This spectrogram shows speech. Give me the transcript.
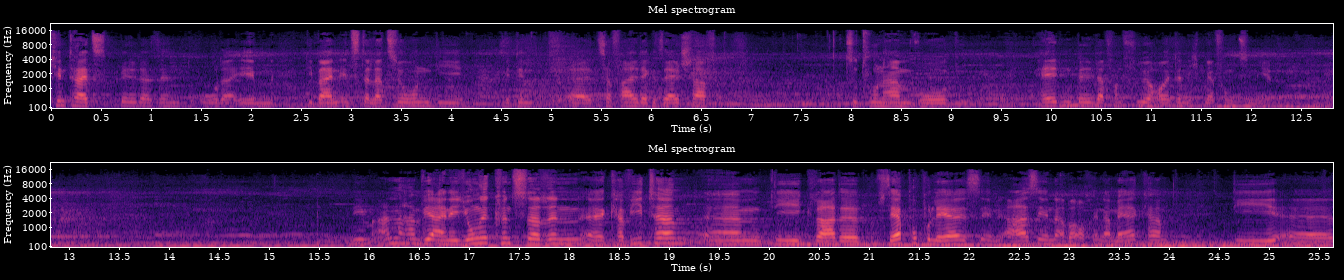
Kindheitsbilder sind oder eben die beiden Installationen, die mit dem äh, Zerfall der Gesellschaft zu tun haben, wo Heldenbilder von früher heute nicht mehr funktionieren. Nebenan haben wir eine junge Künstlerin, äh, Kavita, ähm, die gerade sehr populär ist in Asien, aber auch in Amerika, die äh,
